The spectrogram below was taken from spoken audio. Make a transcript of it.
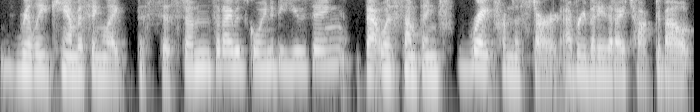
really canvassing like the systems that I was going to be using. That was something right from the start. Everybody that I talked about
